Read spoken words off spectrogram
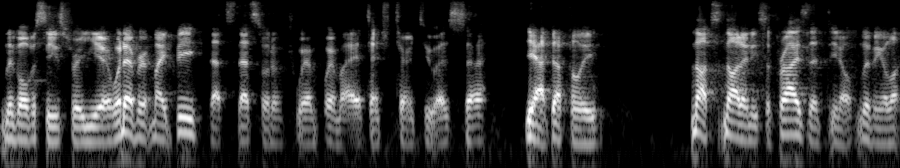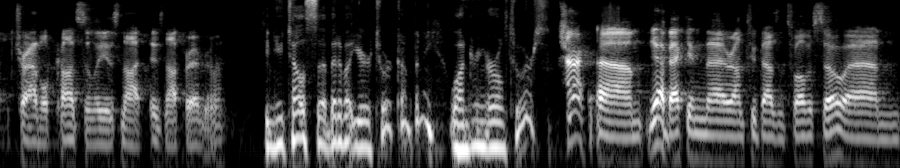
live overseas for a year, whatever it might be. That's that's sort of where where my attention turned to. As uh, yeah, definitely not not any surprise that you know living a lot travel constantly is not is not for everyone. Can you tell us a bit about your tour company, Wandering Earl Tours? Sure. Um, yeah, back in uh, around 2012 or so, um,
